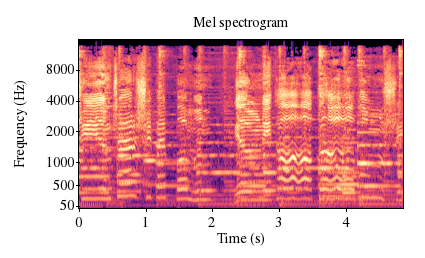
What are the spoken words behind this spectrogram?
și în cer și pe pământ, El ni tată bun și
